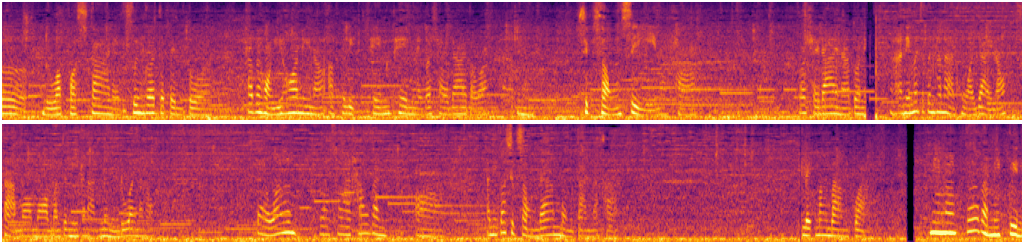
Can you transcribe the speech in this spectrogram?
อร์หรือว่าพอสกาเนี่ยซึ่งก็จะเป็นตัวถ้าเป็นของยี่ห้อนี้นะอะคริลิกเพนเพนเนี่ยก็ใช้ได้แต่ว่า 12 สีนะคะ ก็ใช้ได้นะตัวนี้ อันนี้มันจะเป็นขนาดหัวใหญ่เนาะ3มม มันจะมีขนาดหนึ่งด้วยนะคะ แต่ว่าราคาเท่ากันอ่าอันนี้ก็ 12 ด้ามเหมือนกันนะคะ เล็กบางๆกว่า มีมาร์กเกอร์แบบมีกลิ่น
